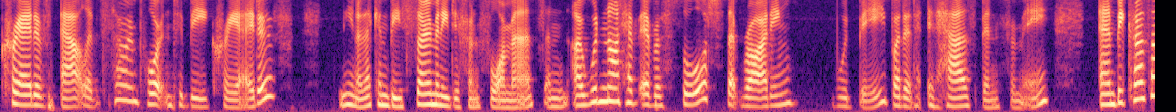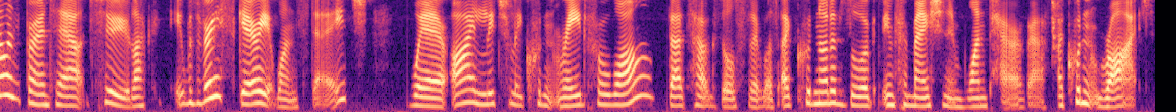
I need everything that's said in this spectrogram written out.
creative outlet. It's so important to be creative. You know, that can be so many different formats. And I would not have ever thought that writing would be, but it, it has been for me. And because I was burnt out too, like it was very scary at one stage where I literally couldn't read for a while. That's how exhausted I was. I could not absorb information in one paragraph. I couldn't write.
